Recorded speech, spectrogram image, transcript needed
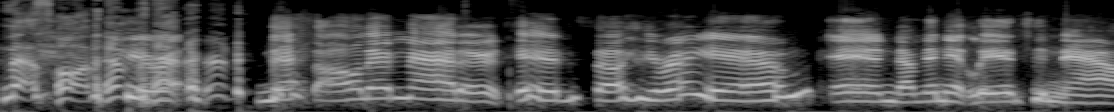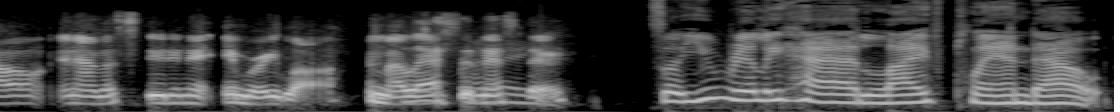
that's all that mattered. I, that's all that mattered. And so here I am, and I'm in Atlanta now, and I'm a student at Emory Law in my last right. semester. So you really had life planned out.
